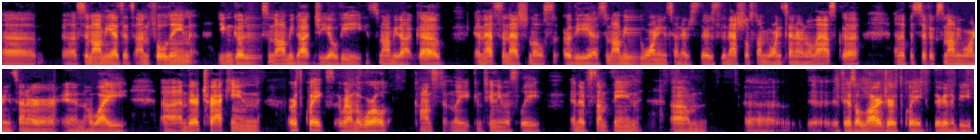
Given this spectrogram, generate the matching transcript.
uh, tsunami as it's unfolding, you can go to tsunami.gov, tsunami.gov, and that's the national or the uh, tsunami warning centers. There's the National Tsunami Warning Center in Alaska and the Pacific Tsunami Warning Center in Hawaii, uh, and they're tracking earthquakes around the world constantly, continuously, and if something, um, uh, if there's a large earthquake, they're going to be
